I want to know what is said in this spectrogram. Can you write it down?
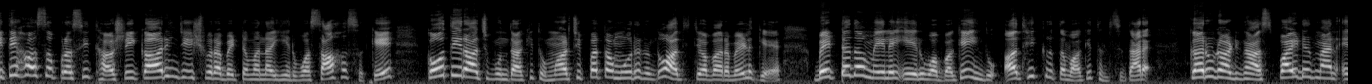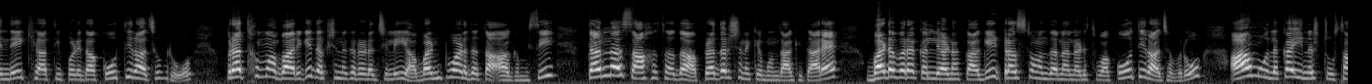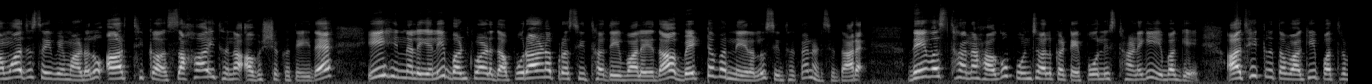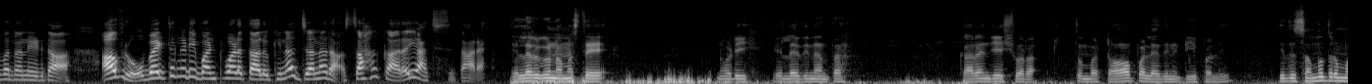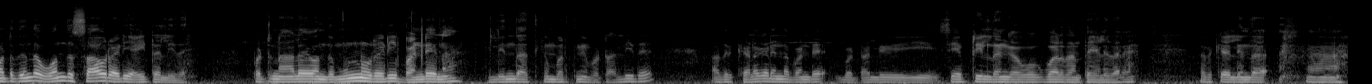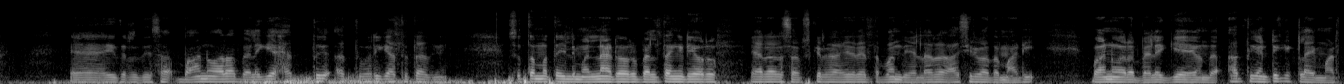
ಇತಿಹಾಸ ಪ್ರಸಿದ್ಧ ಶ್ರೀ ಕಾರಿಂಜೇಶ್ವರ ಬೆಟ್ಟವನ್ನು ಏರುವ ಸಾಹಸಕ್ಕೆ ಕೋತಿರಾಜ್ ಮುಂದಾಗಿದ್ದು, ಮಾರ್ಚ್ ಇಪ್ಪತ್ತ ಮೂರರಂದು ಆದಿತ್ಯವಾರ ವೇಳೆಗೆ ಬೆಟ್ಟದ ಮೇಲೆ ಏರುವ ಬಗ್ಗೆ ಇಂದು ಅಧಿಕೃತವಾಗಿ ತಿಳಿಸಿದ್ದಾರೆ. ಕರುನಾಡಿನ ಸ್ಪೈಡರ್ ಮ್ಯಾನ್ ಎಂದೇ ಖ್ಯಾತಿ ಪಡೆದ ಕೋತಿರಾಜ್ ಅವರು ಪ್ರಥಮ ಬಾರಿಗೆ ದಕ್ಷಿಣ ಕನ್ನಡ ಜಿಲ್ಲೆಯ ಬಂಟ್ವಾಳದತ್ತ ಆಗಮಿಸಿ ತನ್ನ ಸಾಹಸದ ಪ್ರದರ್ಶನಕ್ಕೆ ಮುಂದಾಗಿದ್ದಾರೆ. ಬಡವರ ಕಲ್ಯಾಣಕ್ಕಾಗಿ ಟ್ರಸ್ಟ್ ಒಂದನ್ನು ನಡೆಸುವ ಕೋತಿರಾಜ್ ಅವರು, ಆ ಮೂಲಕ ಇನ್ನಷ್ಟು ಸಮಾಜ ಸೇವೆ ಮಾಡಲು ಆರ್ಥಿಕ ಸಹಾಯಧನ ಅವಶ್ಯಕತೆ ಇದೆ. ಈ ಹಿನ್ನೆಲೆಯಲ್ಲಿ ಬಂಟ್ವಾಳದ ಪುರಾಣ ಪ್ರಸಿದ್ಧ ದೇವಾಲಯದ ಬೆಟ್ಟವನ್ನೇರಲು ಸಿದ್ಧತೆ ನಡೆಸಿದ್ದಾರೆ. ದೇವಸ್ಥಾನ ಹಾಗೂ ಪುಂಜಾಲಕಟ್ಟೆ ಪೊಲೀಸ್ ಠಾಣೆಗೆ ಈ ಬಗ್ಗೆ ಅಧಿಕೃತವಾಗಿ ಪತ್ರವನ್ನು ನೀಡಿದ ಅವರು, ಬೆಳ್ತಂಗಡಿ ಬಂಟ್ವಾಳ ತಾಲೂಕಿನ ಜನರ ಸಹಕಾರ ಯಾಚಿಸಿದ್ದಾರೆ. ಎಲ್ಲರಿಗೂ ನಮಸ್ತೆ. ನೋಡಿ ಎಲ್ಲದಿನ ಅಂತ. ಕಾರಂಜೇಶ್ವರ, ತುಂಬ ಟಾಪಲ್ಲಿ ಅದೀನಿ ಡೀಪಲ್ಲಿ ಇದು ಸಮುದ್ರ ಮಟ್ಟದಿಂದ ಒಂದು ಸಾವಿರ ಅಡಿ ಹೈಟಲ್ಲಿದೆ ಬಟ್ ನಾಳೆ ಒಂದು ಮುನ್ನೂರು ಅಡಿ ಬಂಡೆನ. ಇಲ್ಲಿಂದ ಹತ್ಕೊಂಬರ್ತೀನಿ ಬಟ್ ಅಲ್ಲಿದೆ. ಅದ್ರ ಕೆಳಗಡೆಯಿಂದ ಬಂಡೆ ಬಟ್ ಅಲ್ಲಿ ಸೇಫ್ಟಿ ಇಲ್ದಂಗೆ ಹೋಗ್ಬಾರ್ದು ಅಂತ ಹೇಳಿದ್ದಾರೆ. ಅದಕ್ಕೆ ಅಲ್ಲಿಂದ ಇದ್ರ ದಿವಸ ಭಾನುವಾರ ಬೆಳಗ್ಗೆ ಹತ್ತು, ಹತ್ತುವರೆಗೆ ಹತ್ತುತ್ತಾ ಇದೀನಿ ಸುತ್ತಮುತ್ತ ಇಲ್ಲಿ ಮಲೆನಾಡವರು, ಬೆಳ್ತಂಗಡಿಯವರು ಯಾರು ಸಬ್ಸ್ಕ್ರೈಬ್ ಆಗಿದ್ರೆ ಅಂತ ಬಂದು ಎಲ್ಲರೂ ಆಶೀರ್ವಾದ ಮಾಡಿ, ಭಾನುವಾರ ಬೆಳಗ್ಗೆ ಒಂದು ಹತ್ತು ಗಂಟೆಗೆ ಕ್ಲೈಮ್ ಮಾಡ್ತೀನಿ.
